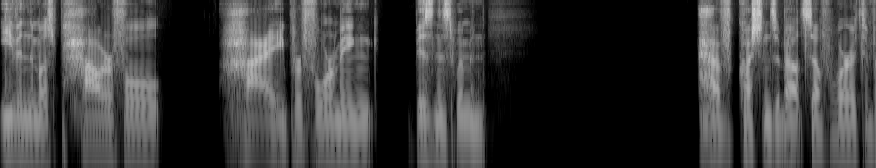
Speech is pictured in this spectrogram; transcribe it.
even the most powerful, high performing business women, have questions about self worth. And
